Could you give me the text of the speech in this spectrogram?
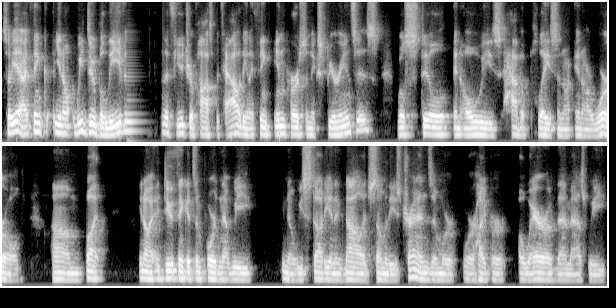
so yeah, I think you know we do believe in the future of hospitality, and I think in-person experiences will still and always have a place in our in our world. Um, but you know, I do think it's important that we you know we study and acknowledge some of these trends, and we're we're hyper aware of them as we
